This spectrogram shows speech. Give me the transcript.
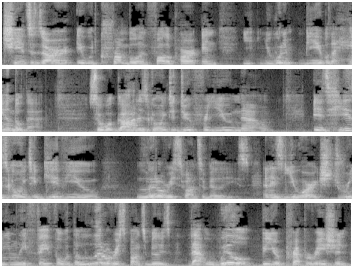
chances are it would crumble and fall apart, and you, you wouldn't be able to handle that. So, what God is going to do for you now is He is going to give you little responsibilities. And as you are extremely faithful with the little responsibilities, that will be your preparation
